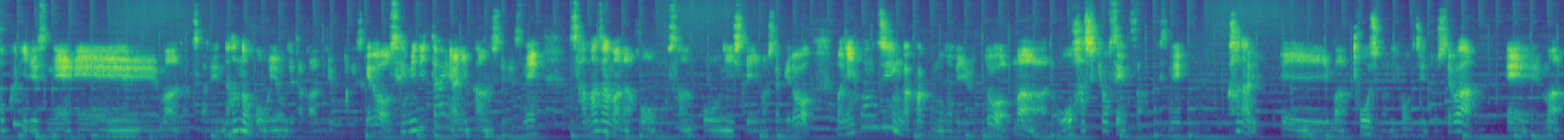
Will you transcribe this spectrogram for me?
特にですね、えー、まあ、なんですかね、何の本を読んでたかっていうことですけど、セミリタイヤに関してですね、様々な本を参考にしていましたけど、まあ、日本人が書くもので言うと、まあ、あの大橋巨泉さんですね、かなり、えー、まあ、当時の日本人としては、えー、まあ、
